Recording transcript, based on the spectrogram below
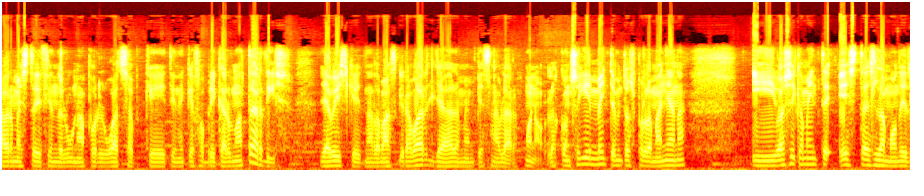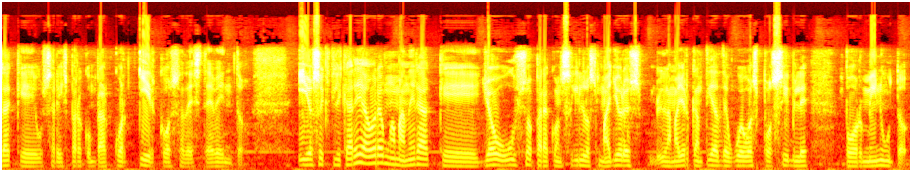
Ahora me está diciendo Luna por el WhatsApp que tiene que fabricar una TARDIS. Ya veis que nada más grabar ya me empiezan a hablar. Bueno, lo conseguí en 20 minutos por la mañana y básicamente esta es la moneda que usaréis para comprar cualquier cosa de este evento. Y os explicaré ahora una manera que yo uso para conseguir los mayores, la mayor cantidad de huevos posible por minuto.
